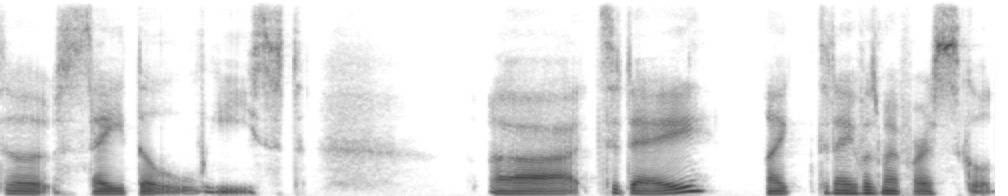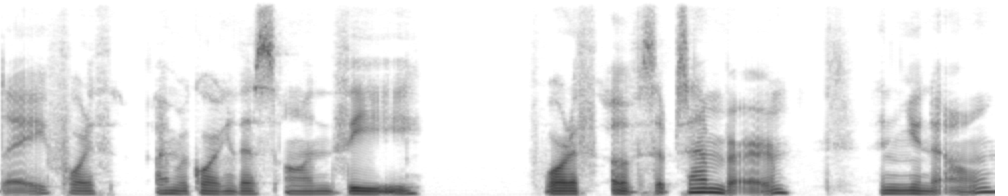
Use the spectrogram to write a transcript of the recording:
to say the least. Uh, today, like today was my first school day. Fourth, I'm recording this on the fourth of September, and you know,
